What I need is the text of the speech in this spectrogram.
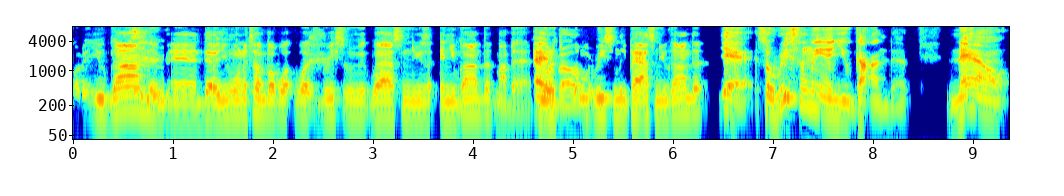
go to Uganda, man. Dell, you want to tell them about what, what recently passed in, in Uganda? My bad. Hey, bro. tell them what recently passed in Uganda? Yeah. So recently in Uganda, now,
